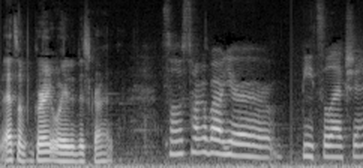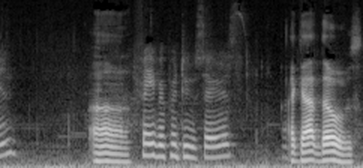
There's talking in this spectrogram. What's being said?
That's a great way to describe it. So let's talk about your beat selection, Uh favorite producers. I got those.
